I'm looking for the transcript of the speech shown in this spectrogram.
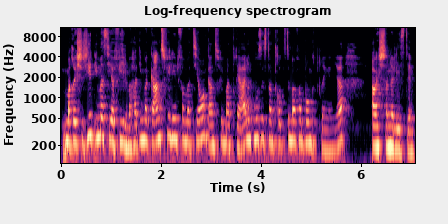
Man recherchiert immer sehr viel, man hat immer ganz viel Information, ganz viel Material und muss es dann trotzdem auf den Punkt bringen, ja, als Journalistin.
